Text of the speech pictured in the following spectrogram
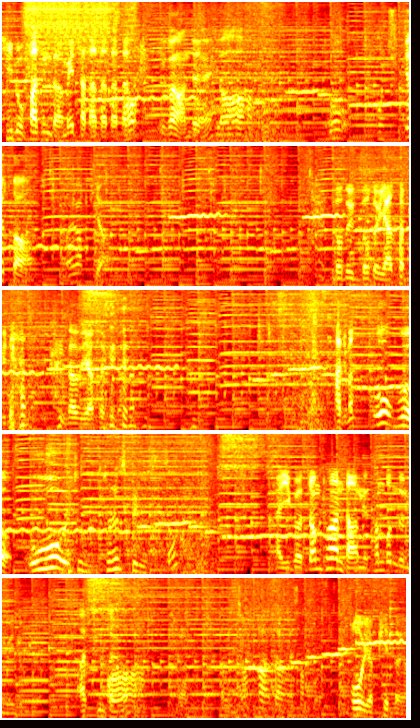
뒤로 빠진 다음에 다다다다다. 이게? 어? 이건 안 되네. 야. 어, 어, 죽겠다. 빨간 피야. 너도 너도 야삽이다. 나도 야삽이다. 하지만 어 뭐야? 오 저 저런 스킬이 있었어? 아 이거 점프한 다음에 3번 누르면 돼. 아 진짜? 나도 점프한 다음에 3번. 오, 야 피했다 야.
